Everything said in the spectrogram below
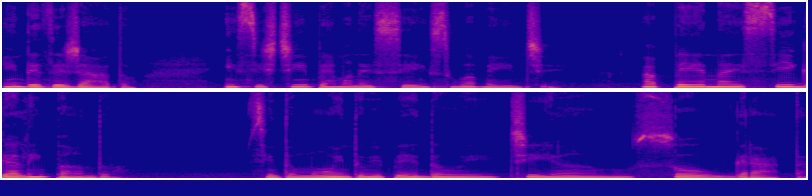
indesejado, insistir em permanecer em sua mente. Apenas siga limpando. Sinto muito, me perdoe, te amo, sou grata.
